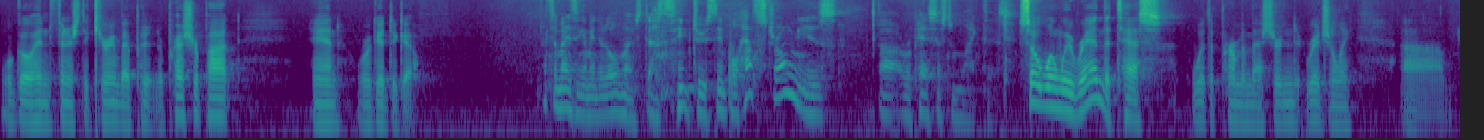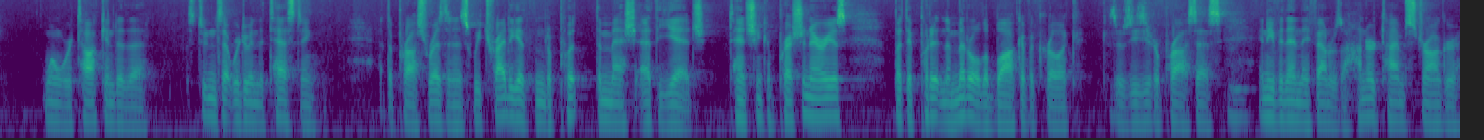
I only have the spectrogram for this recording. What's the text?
we'll go ahead and finish the curing by putting it in a pressure pot, and we're good to go. That's amazing. I mean, it almost does seem too simple. How strong is uh, a repair system like this? So when we ran the tests with the PermaMesh or- originally, um, when we're talking to the students that were doing the testing at the Prost residence, we tried to get them to put the mesh at the edge, tension compression areas, but they put it in the middle of the block of acrylic because it was easier to process. And even then, they found it was 100 times stronger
